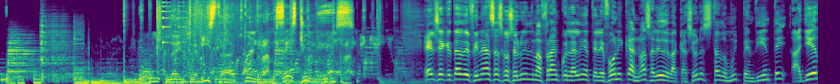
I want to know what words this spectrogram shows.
La entrevista con Ramsés Yunes. El secretario de Finanzas, José Luis Mafranco, en la línea telefónica, no ha salido de vacaciones, ha estado muy pendiente. Ayer,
